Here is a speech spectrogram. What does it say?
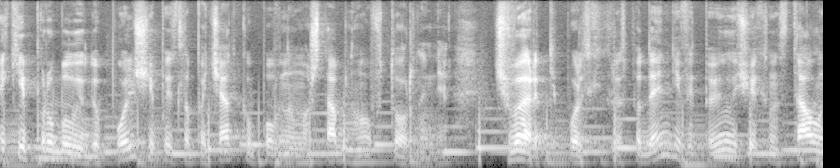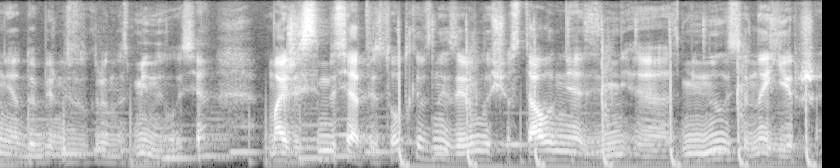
які прибули до Польщі після початку повномасштабного вторгнення. Чверть польських респондентів відповіли, що їхнє ставлення до біженців з України змінилося. Майже 70% з них заявили, що ставлення е, змінилося на гірше.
